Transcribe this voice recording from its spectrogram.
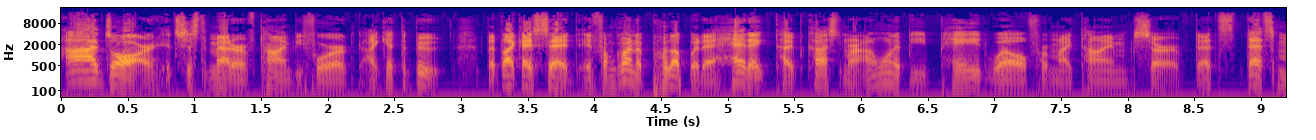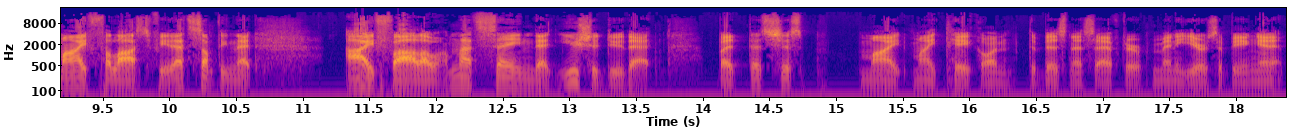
odds are it's just a matter of time before I get the boot. But like I said, if I'm going to put up with a headache type customer, I want to be paid well for my time served. That's that's my philosophy. That's something that I follow. I'm not saying that you should do that, but that's just my my take on the business after many years of being in it.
